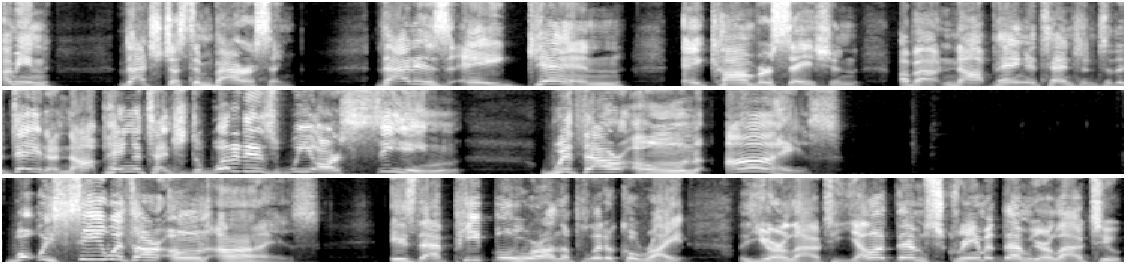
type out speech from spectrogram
I mean, that's just embarrassing. That is again a conversation about not paying attention to the data, not paying attention to what it is we are seeing with our own eyes. What we see with our own eyes is that people who are on the political right you're allowed to yell at them, scream at them. You're allowed to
